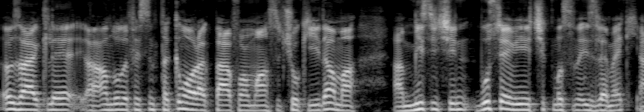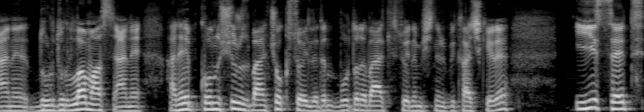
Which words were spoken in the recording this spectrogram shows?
Özellikle yani Anadolu Efes'in takım olarak performansı çok iyiydi ama yani Mis için bu seviyeye çıkmasını izlemek yani durdurulamaz. Yani hani hep konuşuruz ben çok söylerim. Burada da belki söylemiştir birkaç kere iyi set,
